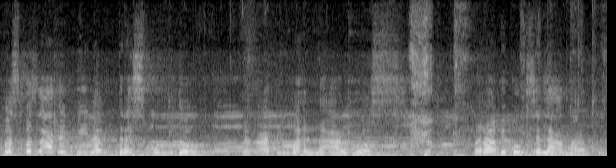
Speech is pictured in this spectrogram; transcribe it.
basbas sa akin bilang tres mundo ng ating mahal na Agos. Marami pong salamat.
